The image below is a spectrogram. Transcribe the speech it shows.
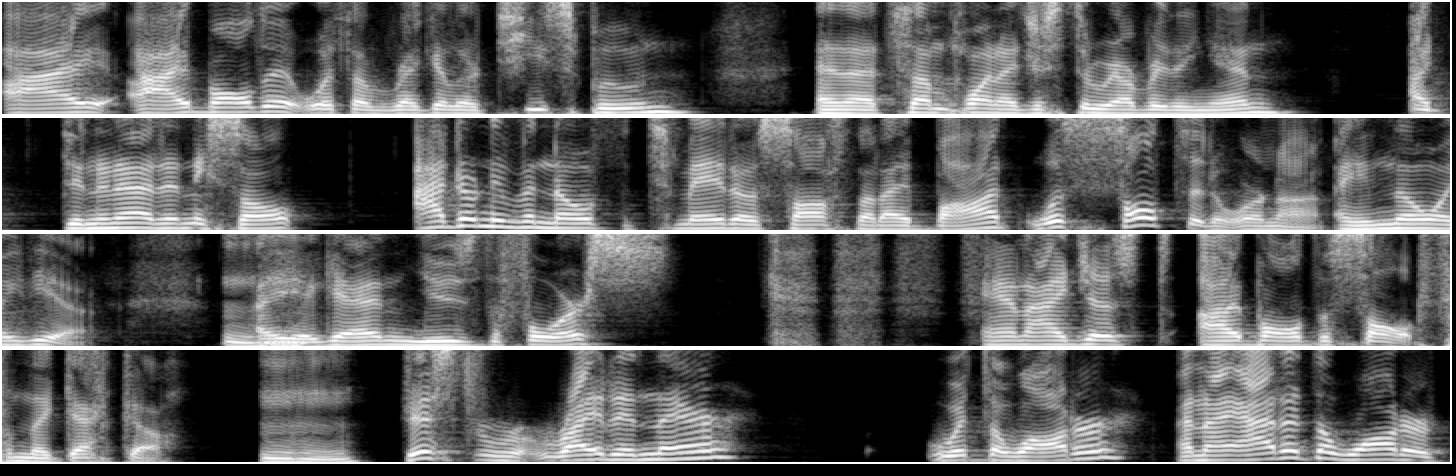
I eyeballed it with a regular teaspoon, and at some point I just threw everything in. I didn't add any salt. I don't even know if the tomato sauce that I bought was salted or not. I have no idea. I Mhm. again used the force, and I just eyeballed the salt from the get go, Mhm. just r- right in there with the water. And I added the water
